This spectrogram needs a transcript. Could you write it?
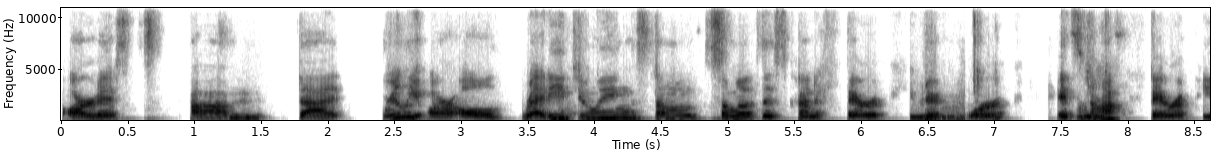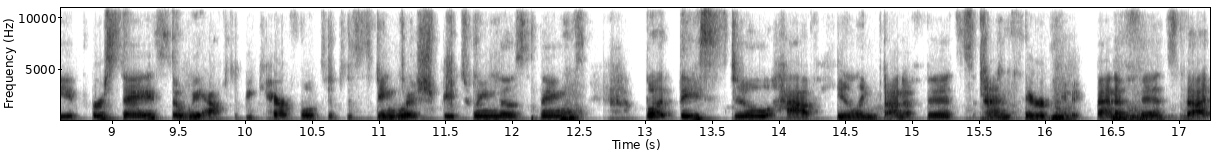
artists um, that really are already doing some some of this kind of therapeutic work. It's Mhm. not therapy per se, so we have to be careful to distinguish between those things, but they still have healing benefits and therapeutic benefits that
